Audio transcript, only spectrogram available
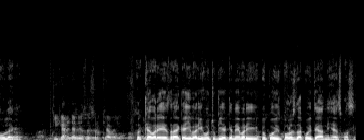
ਉਹ ਲੈ ਗਏ। ਕੀ ਕਹਿਣਾ ਚਾਹੁੰਦੇ ਹੋ ਸਰ ਸੁਰੱਖਿਆ ਬਾਰੇ? ਸੁਰੱਖਿਆ ਬਾਰੇ ਇਸ ਤਰ੍ਹਾਂ ਕਈ ਵਾਰੀ ਹੋ ਚੁੱਕੀ ਹੈ ਕਿੰਨੇ ਵਾਰੀ ਕੋਈ ਪੁਲਿਸ ਦਾ ਕੋਈ ਧਿਆਨ ਨਹੀਂ ਹੈ ਇਸ ਪਾਸੇ।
